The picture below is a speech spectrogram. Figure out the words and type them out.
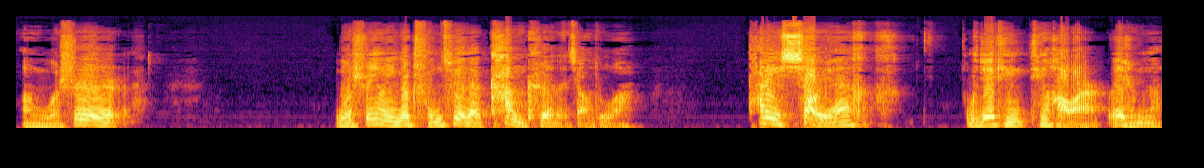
啊，我是我是用一个纯粹的看客的角度啊。他这个校园很，我觉得挺挺好玩为什么呢？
